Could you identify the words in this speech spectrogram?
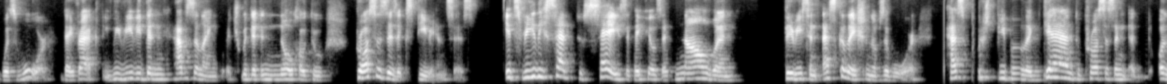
with war directly. We really didn't have the language. We didn't know how to process these experiences. It's really sad to say that I feel that now when the recent escalation of the war has pushed people again to process and uh,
